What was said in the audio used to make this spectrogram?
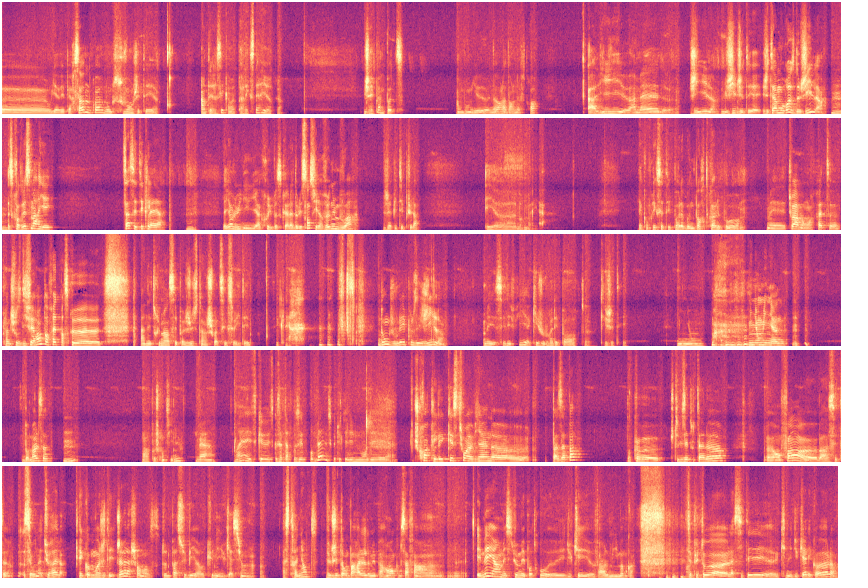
euh, où il y avait personne, quoi. Donc souvent j'étais intéressée quand même par l'extérieur, tu vois. Mais j'avais plein de potes en banlieue nord, là, dans le 9-3. Ali, Ahmed, Gilles. Gilles, j'étais, j'étais amoureuse de Gilles, mm. parce qu'on devait se marier. Ça, c'était clair. Mm. D'ailleurs, lui, il y a cru, parce qu'à l'adolescence, il est revenu me voir. J'habitais plus là. Et euh, bon, bah, il a... il a compris que c'était pas la bonne porte, quoi, le pauvre. Mais tu vois, bon, en fait, euh, plein de choses différentes, en fait, parce que euh, un être humain, c'est pas juste un choix de sexualité. C'est clair. Donc, je voulais épouser Gilles, mais c'est des filles à qui j'ouvrais les portes, qui j'étais mignon, mignon, mignonne. C'est pas mal ça. Mhm. Alors faut que je continue. Ben ouais. Est-ce que ça t'a posé problème? Est-ce que tu t'es demandé euh? Je crois que les questions elles viennent euh, pas à pas. Donc comme euh, je te disais tout à l'heure, enfant, bah, c'est au naturel. Et comme moi j'avais la chance de ne pas subir aucune éducation astreignante, vu que j'étais en parallèle de mes parents, comme ça, enfin, aimé, hein, mais si tu veux, mais pas trop éduqué, enfin le minimum quoi. c'est plutôt euh, la cité euh, qui m'éduquait à l'école.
